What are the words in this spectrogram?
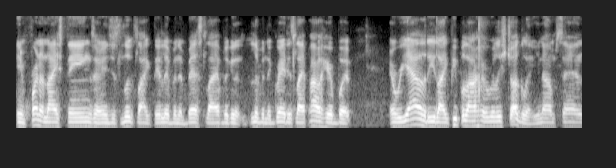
in front of nice things and it just looks like they're living the best life, living living the greatest life out here. But in reality, like people out here really struggling. You know what I'm saying?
